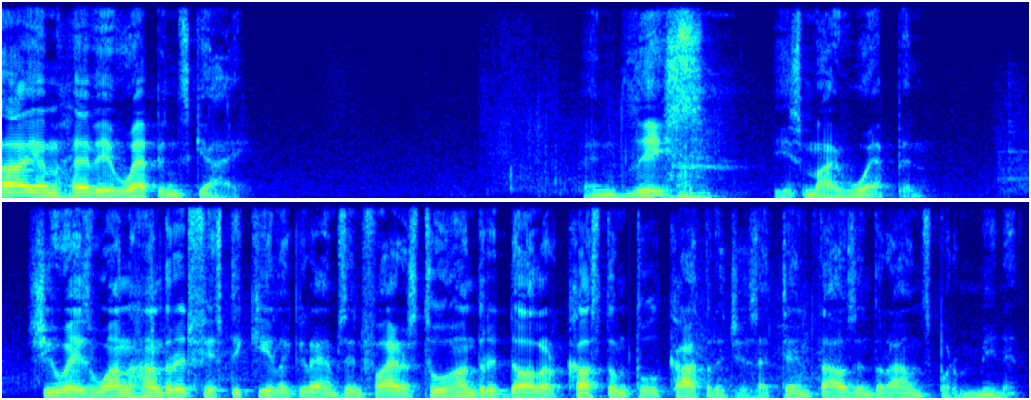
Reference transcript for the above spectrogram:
I am heavy weapons guy. And this is my weapon. She weighs 150 kilograms and fires $200 custom tool cartridges at 10,000 rounds per minute.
